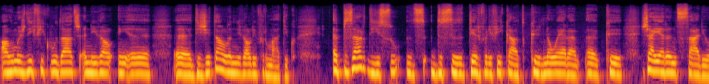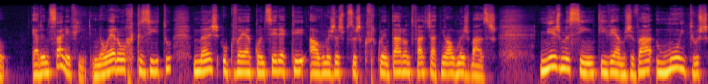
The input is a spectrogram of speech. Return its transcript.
algumas dificuldades a nível uh, uh, digital, a nível informático. Apesar disso, de, de se ter verificado que não era, que já era necessário era necessário, enfim, não era um requisito, mas o que a acontecer é que algumas das pessoas que frequentaram de facto já tinham algumas bases. Mesmo assim, tivemos muitos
